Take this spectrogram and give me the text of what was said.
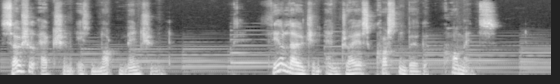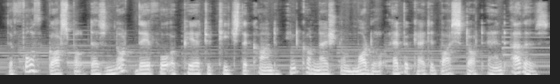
Social action is not mentioned. Theologian Andreas Kostenberger comments The fourth gospel does not therefore appear to teach the kind of incarnational model advocated by Stott and others,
